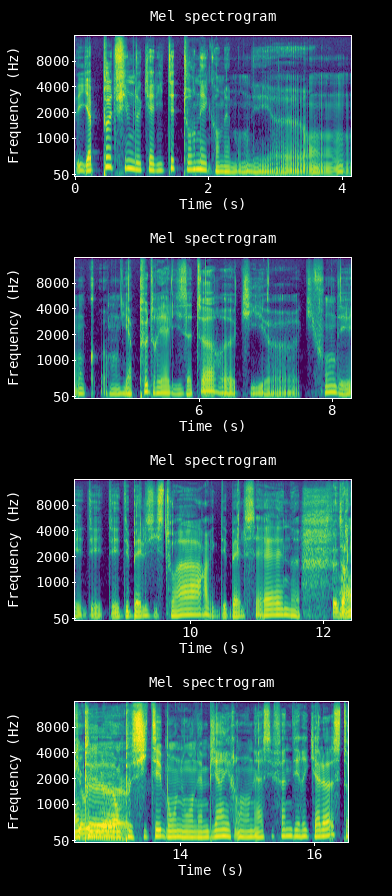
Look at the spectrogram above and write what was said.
il y a peu de films de qualité de tournée, quand même. On est, euh, on- il y a peu de réalisateurs euh, qui, euh, qui font des, des, des- des belles histoires avec des belles scènes. C'est-à-dire on, oui, le- on peut citer, bon, nous, on aime bien, on est assez fan d'Eric Alost.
